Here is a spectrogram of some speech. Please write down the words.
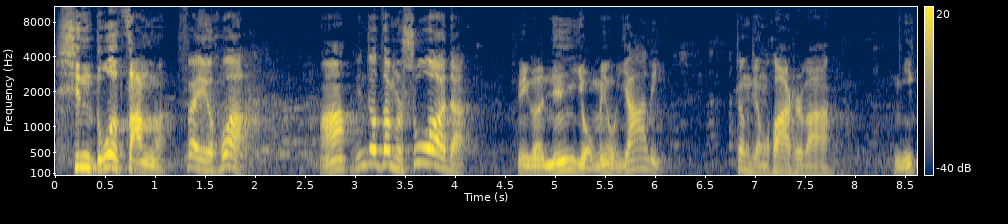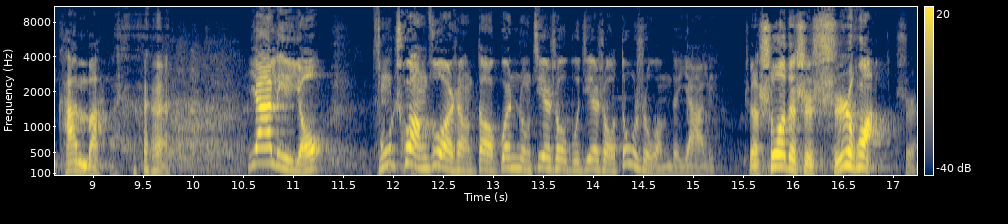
心多脏啊！废话，啊，您就这么说的，那个您有没有压力？正经话是吧？你看吧，压力有，从创作上到观众接受不接受，都是我们的压力。这说的是实话。是，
